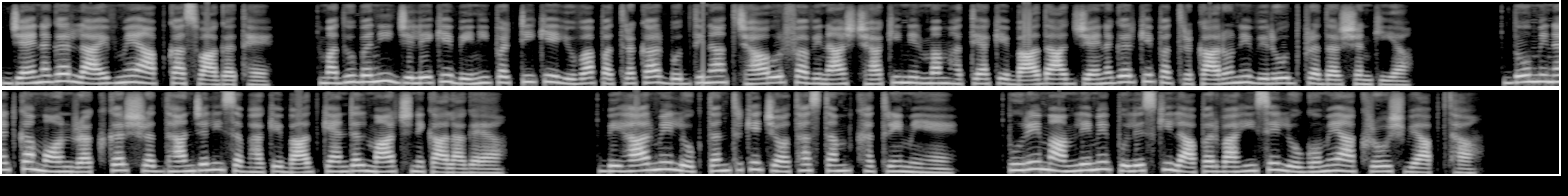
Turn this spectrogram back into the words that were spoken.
Jaynagar live में आपका स्वागत है। मधुबनी ज़िले के बेनीपट्टी के युवा पत्रकार बुद्धिनाथ झा उर्फ़ अविनाश झा की निर्मम हत्या के बाद आज जयनगर के पत्रकारों ने विरोध प्रदर्शन किया। दो मिनट का मौन रखकर श्रद्धांजलि सभा के बाद कैंडल मार्च निकाला गया। बिहार में लोकतंत्र के चौथा स्तंभ खतरे में है। पूरे मामले में पुलिस की लापरवाही से लोगों में आक्रोश व्याप्त था।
